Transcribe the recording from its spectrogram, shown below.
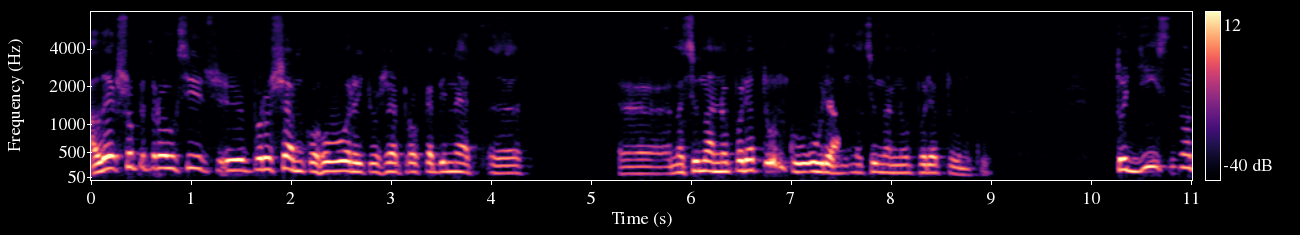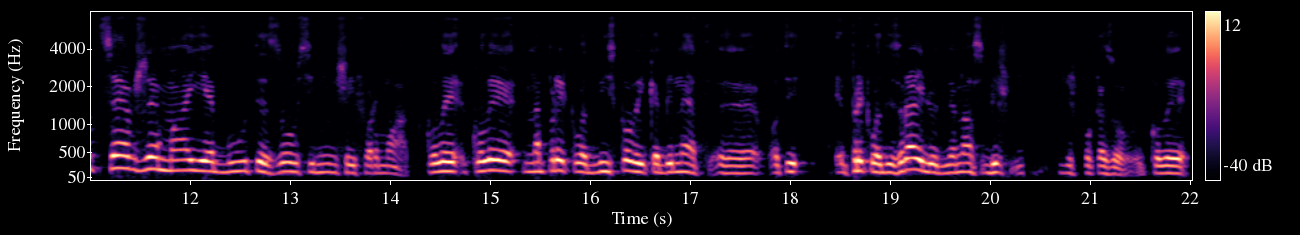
Але якщо Петро Олексійович е, Порошенко говорить уже про кабінет е, е, національного порятунку, уряд національного порятунку, то дійсно це вже має бути зовсім інший формат. Коли, коли наприклад, військовий кабінет, е, от і- приклад Ізраїлю для нас більш ніж показовий, коли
